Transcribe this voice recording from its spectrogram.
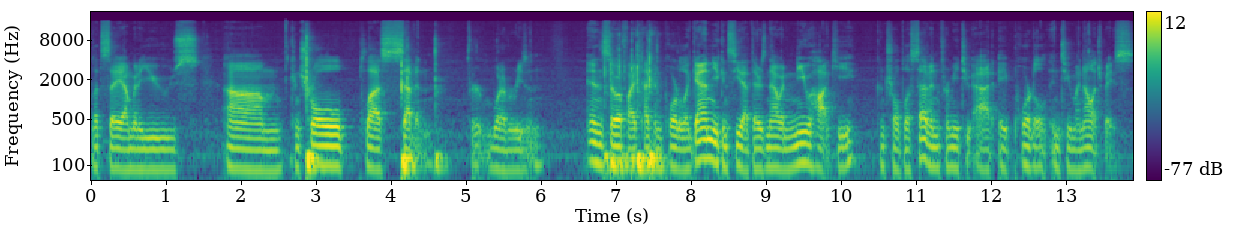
Let's say I'm going to use um, control plus seven for whatever reason. And so if I type in portal again, you can see that there's now a new hotkey, control plus seven, for me to add a portal into my knowledge base.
